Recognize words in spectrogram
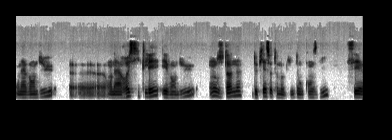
on a vendu, on a recyclé et vendu 11 tonnes de pièces automobiles. Donc on se dit, c'est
